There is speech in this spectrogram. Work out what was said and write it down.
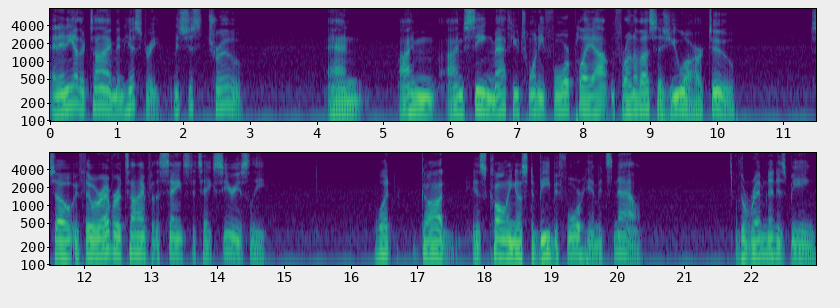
at any other time in history. It's just true. And I'm I'm seeing Matthew 24 play out in front of us as you are too. So if there were ever a time for the saints to take seriously what God is calling us to be before him, it's now. The remnant is being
